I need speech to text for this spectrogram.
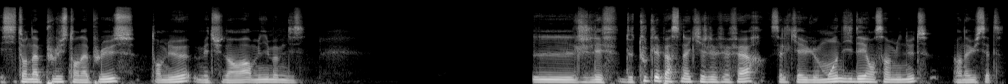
Et si t'en as plus, t'en as plus, tant mieux, mais tu dois en avoir minimum 10. L- Je l'ai de toutes les personnes à qui je l'ai fait faire, celle qui a eu le moins d'idées en 5 minutes, en a eu 7.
